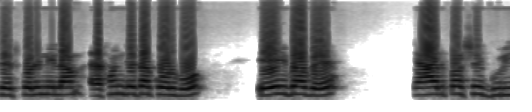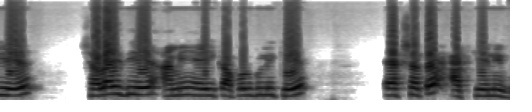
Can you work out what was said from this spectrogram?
সেট করে নিলাম। এখন যেটা করব, এইভাবে চারপাশে ঘুরিয়ে সেলাই দিয়ে আমি এই কাপড়গুলিকে একসাথে আটকিয়ে নিব।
